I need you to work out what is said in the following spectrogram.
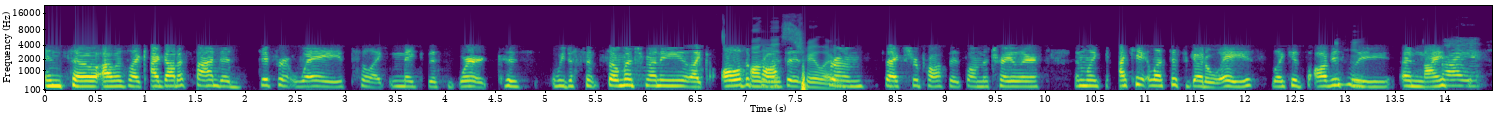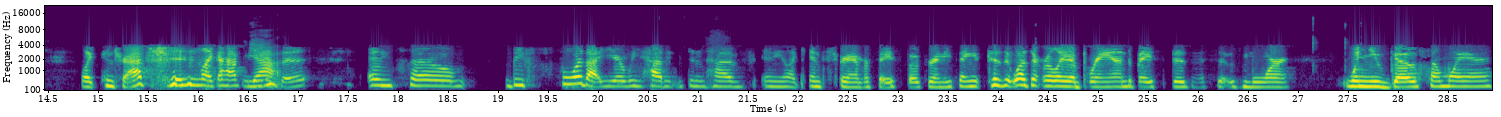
And so I was like, I gotta find a different way to like make this work because we just spent so much money, like all the On profits from the extra profits on the trailer. And like, I can't let this go to waste. Like, it's obviously mm-hmm. a nice Right. like contraption like i have to Yeah. use it and so before that year we hadn't didn't have any like instagram or facebook or anything because it wasn't really a brand based business it was more when you go somewhere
